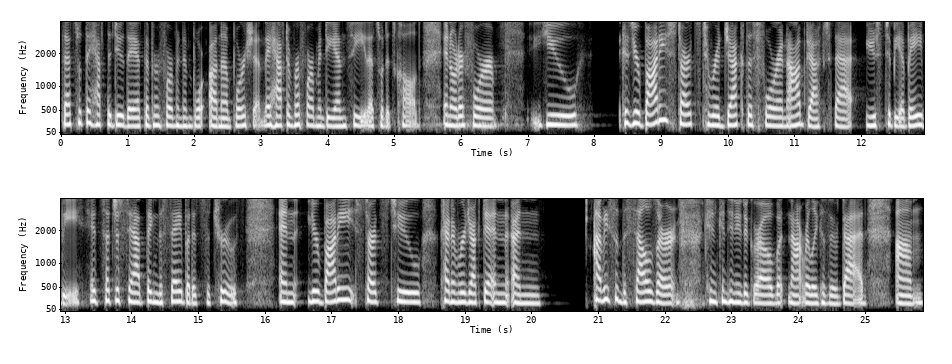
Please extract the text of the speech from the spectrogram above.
that's what they have to do. They have to perform an, abor- an abortion. They have to perform a D&C. That's what it's called in order for you because your body starts to reject this foreign object that used to be a baby. It's such a sad thing to say, but it's the truth. And your body starts to kind of reject it and and obviously the cells are can continue to grow, but not really because they're dead. Um,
